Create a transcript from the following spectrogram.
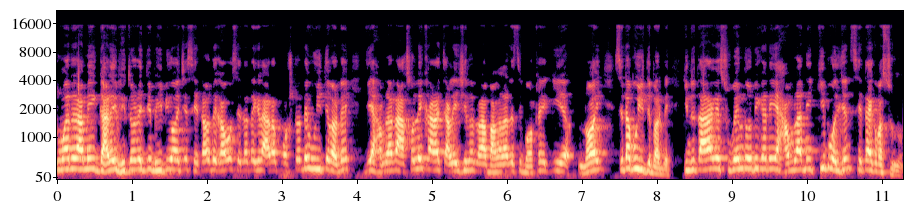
তোমাদের আমি গাড়ির ভিতরে যে ভিডিও আছে সেটাও দেখাবো। সেটা দেখলে আরও স্পষ্টটাই বুঝতে পারবে যে হামলাটা আসলেই কারা চালিয়েছিল, তারা বাংলাদেশি বটে কি নয়, সেটা বুঝতে পারবে। কিন্তু তার আগে শুভেন্দু অধিকারী এই হামলা নিয়ে কি বলছেন সেটা একবার শুনো।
